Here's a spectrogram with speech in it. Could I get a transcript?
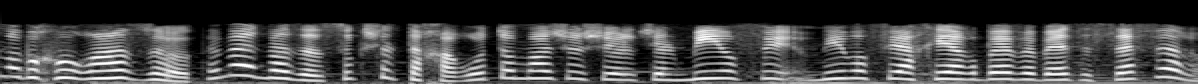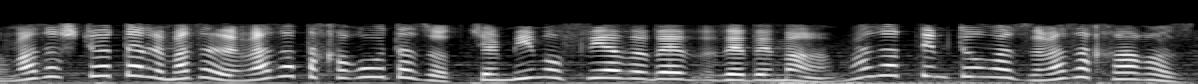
עם הבחורה הזאת? באמת, מה זה, סוג של תחרות או משהו של, של מי, יופיע, מי מופיע הכי הרבה ובאיזה ספר? מה זה השטויות האלה? מה זה, מה זה התחרות הזאת? של מי מופיע וב, ובמה? מה זה הטמטום הזה? מה זה החרא הזה?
